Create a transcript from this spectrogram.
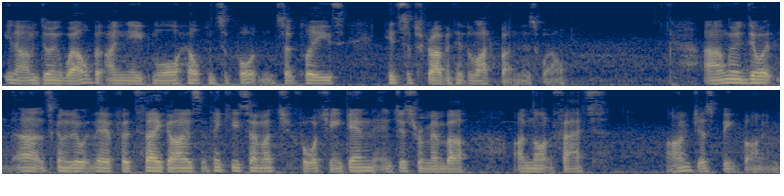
you know, I'm doing well, but I need more help and support. And so please hit subscribe and hit the like button as well. I'm going to do it, uh, it's going to do it there for today, guys. Thank you so much for watching again. And just remember, I'm not fat. I'm just big boned.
